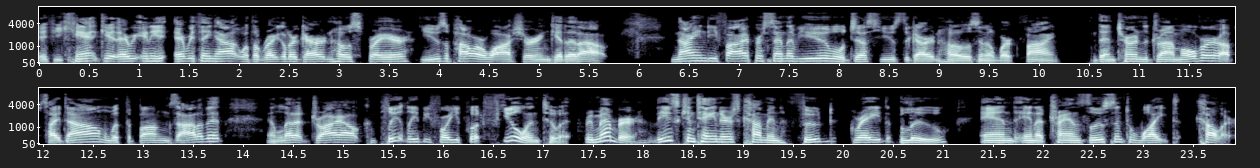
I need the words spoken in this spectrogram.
If you can't get every, any, everything out with a regular garden hose sprayer, use a power washer and get it out. 95% of you will just use the garden hose and it'll work fine. Then turn the drum over upside down with the bungs out of it and let it dry out completely before you put fuel into it. Remember, these containers come in food grade blue, and in a translucent white color.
